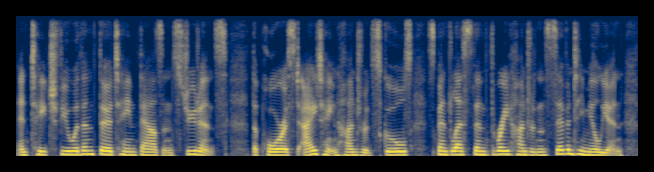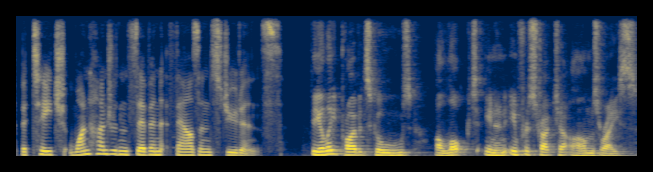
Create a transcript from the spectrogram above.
and teach fewer than 13,000 students. The poorest 1,800 schools spent less than 370 million but teach 107,000 students. The elite private schools are locked in an infrastructure arms race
